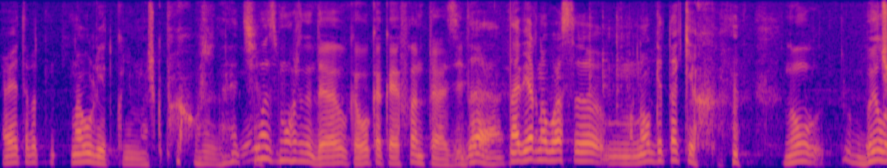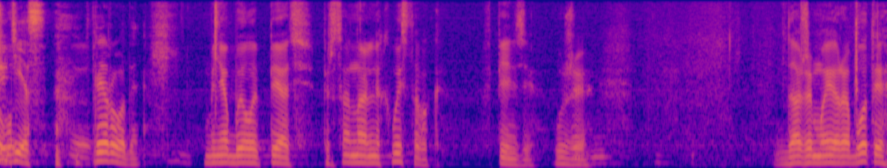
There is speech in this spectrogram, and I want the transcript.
А это вот на улитку немножко похоже, да? Ну, возможно, да, у кого какая фантазия. Да, наверное, у вас э, много таких ну, было, чудес природы. У меня было пять персональных выставок Пензе уже. Даже мои работы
